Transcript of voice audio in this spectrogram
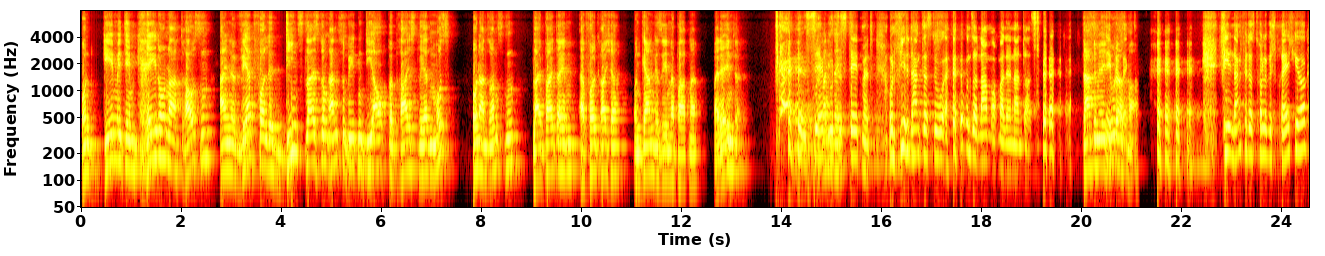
und geh mit dem Credo nach draußen, eine wertvolle Dienstleistung anzubieten, die auch bepreist werden muss. Und ansonsten bleib weiterhin erfolgreicher und gern gesehener Partner bei der Inter. Sehr gutes Statement. Und vielen Dank, dass du unseren Namen auch mal ernannt hast. Dachte mir, ich nee, tue das mal. Vielen Dank für das tolle Gespräch, Jörg.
